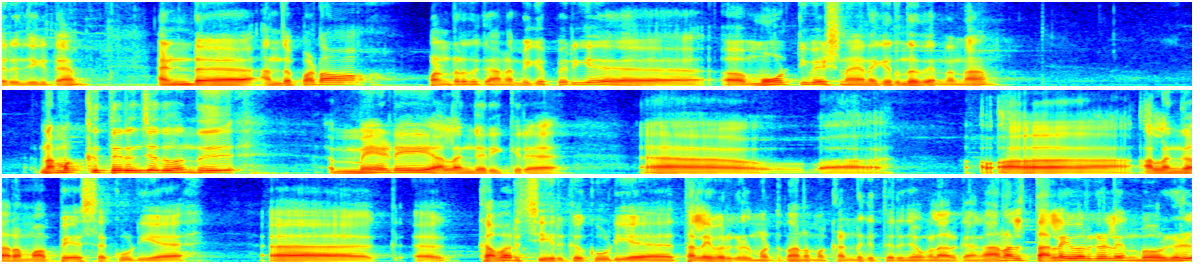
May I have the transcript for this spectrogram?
தெரிஞ்சுக்கிட்டேன். அண்டு அந்த படம் பண்ணுறதுக்கான மிகப்பெரிய மோட்டிவேஷனாக எனக்கு இருந்தது என்னென்னா நமக்கு தெரிஞ்சது வந்து மேடையை அலங்கரிக்கிற அலங்காரமாக பேசக்கூடிய கவர்ச்சி இருக்கக்கூடிய தலைவர்கள் மட்டும்தான் நம்ம கண்ணுக்கு தெரிஞ்சவங்களா இருக்காங்க. ஆனால் தலைவர்கள் என்பவர்கள்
